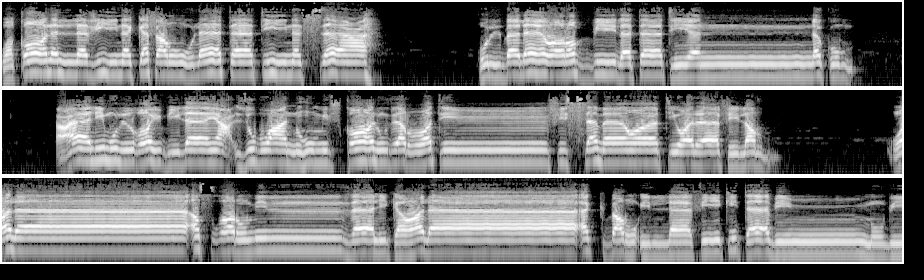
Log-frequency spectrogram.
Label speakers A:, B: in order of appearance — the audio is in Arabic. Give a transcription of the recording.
A: وقال الذين كفروا لا تاتين الساعة قل بلى وربي لتاتينكم. عالم الغيب لا يعزب عنه مثقال ذرة في السماوات ولا في الأرض ولا أصغر من ذلك ولا أكبر إلا في كتاب مبين.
